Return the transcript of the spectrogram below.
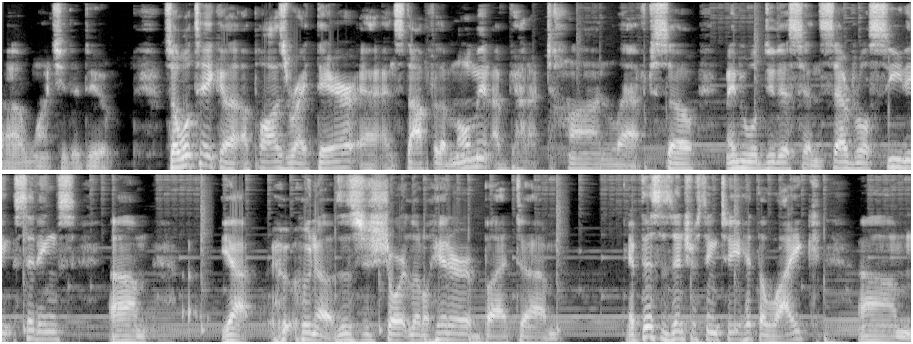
uh, wants you to do. So we'll take a, a, pause right there and stop for the moment. I've got a ton left. So maybe we'll do this in several seating, sittings. Um, yeah, who, who, knows? This is just a short little hitter, but um, if this is interesting to you, hit the like. Um,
